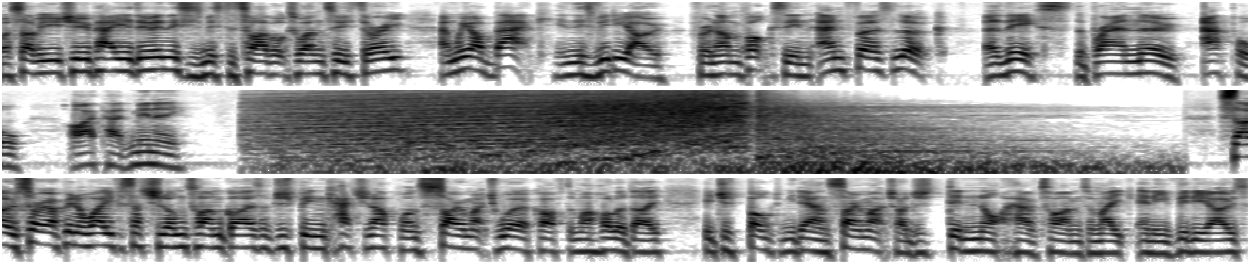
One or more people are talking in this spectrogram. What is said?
What's up YouTube, how you doing? This is Mr. ThaiBox123 and we are back in this video for an unboxing and first look at this, the brand new Apple iPad mini. So, sorry I've been away for such a long time guys, I've just been catching up on so much work after my holiday. It just bogged me down so much, I just did not have time to make any videos.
